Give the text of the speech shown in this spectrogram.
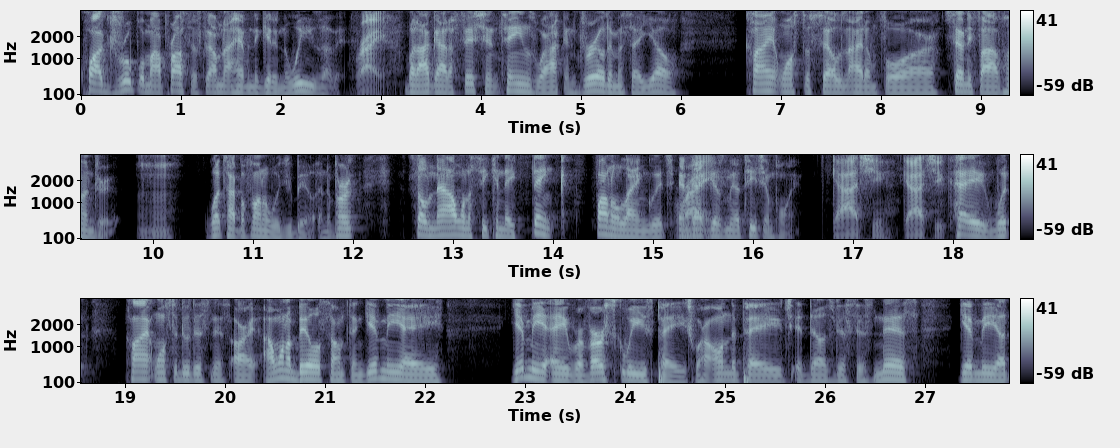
quadruple my process because I'm not having to get in the weeds of it. Right. But I got efficient teams where I can drill them and say, "Yo, client wants to sell an item for seventy five hundred. Mm-hmm. What type of funnel would you build?" And the person, so now I want to see can they think funnel language, and Right. that gives me a teaching point. Got you. Got you. Hey, what client wants to do this and this? All right, I want to build something. Give me a give me a reverse squeeze page where on the page it does this, this, and this. Give me a,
